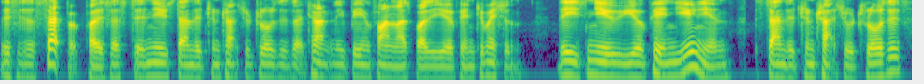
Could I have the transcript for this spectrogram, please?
This is a separate process to the new standard contractual clauses that are currently being finalised by the European Commission. These new European Union standard contractual clauses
